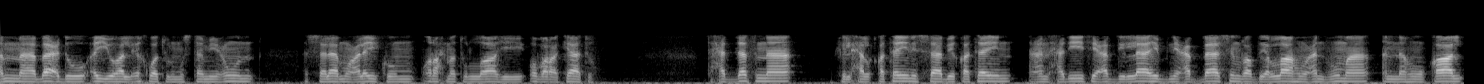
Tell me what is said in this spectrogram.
أما بعد أيها الإخوة المستمعون السلام عليكم ورحمة الله وبركاته. تحدثنا في الحلقتين السابقتين عن حديث عبد الله بن عباس رضي الله عنهما أنه قال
